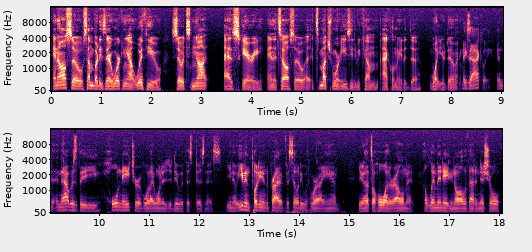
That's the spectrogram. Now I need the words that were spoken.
and also somebody's there working out with you, so it's not as scary, and it's also it's much more easy to become acclimated to what you're doing. Exactly. And and that was the whole nature of what I wanted to do with this business. You know, even putting in a private facility with where I am, you know, that's a whole other element, eliminating all of that initial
